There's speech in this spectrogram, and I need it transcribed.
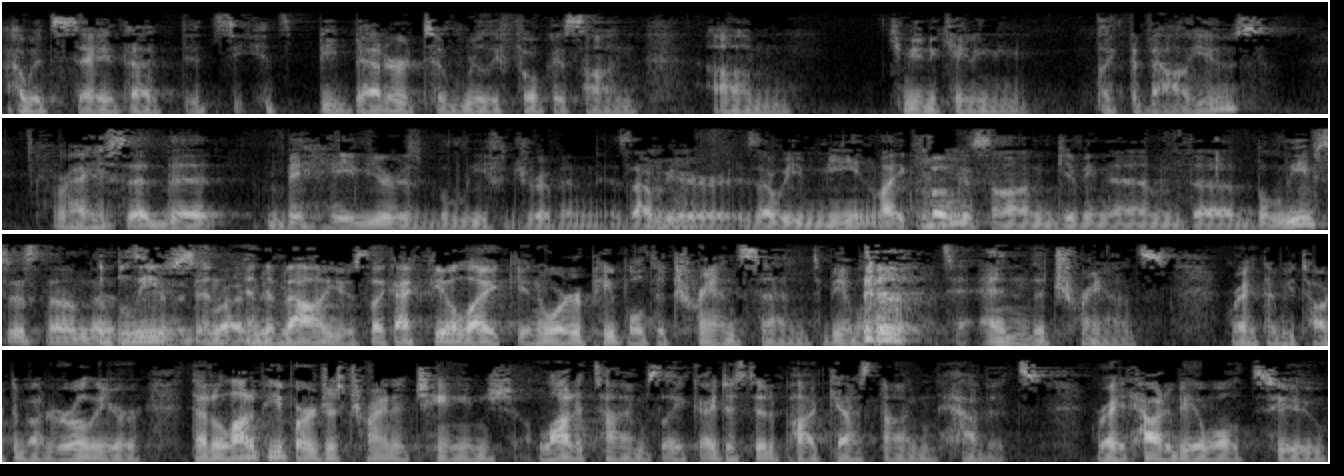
I would say that it's it's be better to really focus on um, communicating like the values, right? You said that behavior is belief driven. Is that mm-hmm. what you're, is that what you mean? Like mm-hmm. focus on giving them the belief system the beliefs and, and the values. Like I feel like in order people to transcend, to be able to, to end the trance, right, that we talked about earlier, that a lot of people are just trying to change a lot of times. Like I just did a podcast on habits, right? How to be able to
